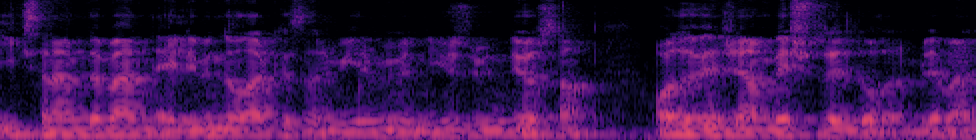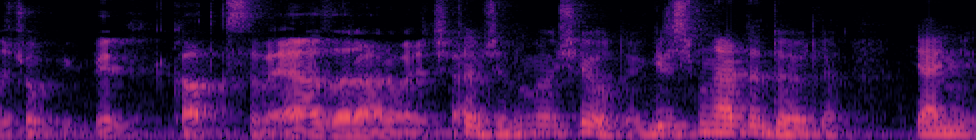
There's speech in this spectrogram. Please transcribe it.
ilk senemde ben 50 bin dolar kazanırım, 20 bin, 100 bin diyorsan orada vereceğim 550 doların bile bence çok büyük bir katkısı veya zararı var içeride. Tabii canım öyle şey oluyor. Girişimlerde de öyle. Yani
